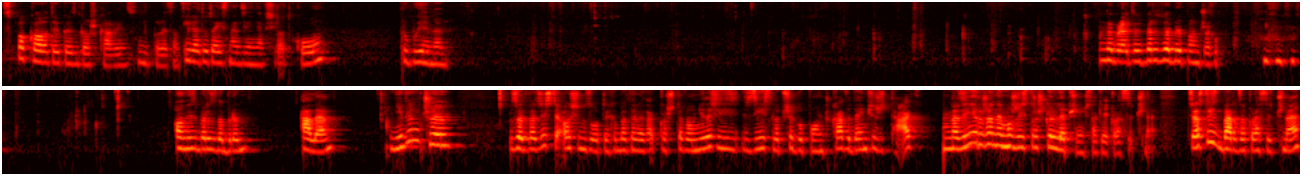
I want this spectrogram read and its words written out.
spoko, tylko jest gorzka, więc nie polecam. Ile tutaj jest nadzienia w środku? Próbujemy. Dobra, to jest bardzo dobry pączek. On jest bardzo dobry, ale nie wiem, czy za 28 zł, chyba tyle tak kosztował, nie da się zjeść lepszego pączka. Wydaje mi się, że tak. Nadzenie różane może jest troszkę lepsze niż takie klasyczne. Ciasto jest bardzo klasyczne,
